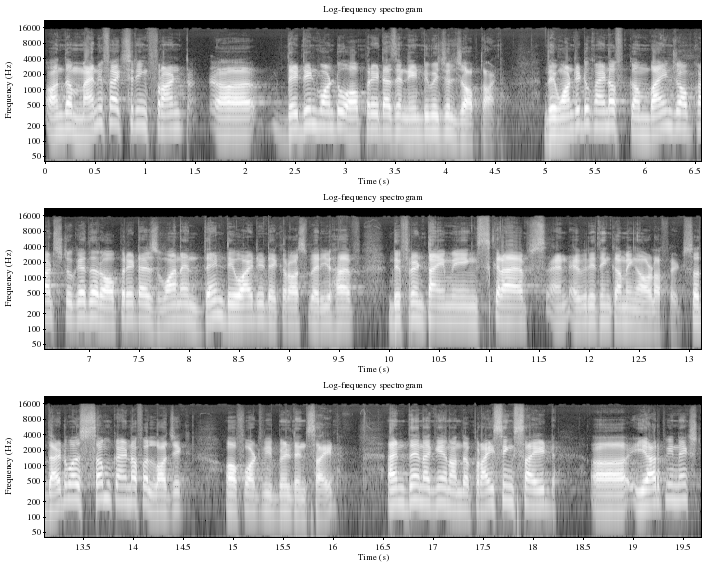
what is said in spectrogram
on the manufacturing front, uh, they didn't want to operate as an individual job card. They wanted to kind of combine job cards together, operate as one, and then divide it across where you have different timings, scraps, and everything coming out of it. So that was some kind of a logic of what we built inside. And then again, on the pricing side, uh, ERP Next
